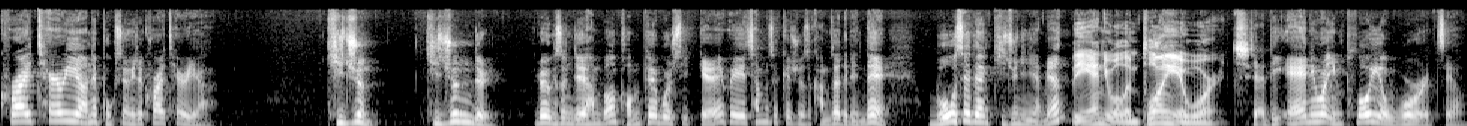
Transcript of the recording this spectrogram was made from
criteria의 복수형이죠. criteria. 기준, 기준들. 그래서 이제 한번 검토해 볼 수 있게 회의에 참석해 주셔서 감사드리는데 무엇에 대한 기준이냐면 the annual employee awards. 자, the annual employee awards예요.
